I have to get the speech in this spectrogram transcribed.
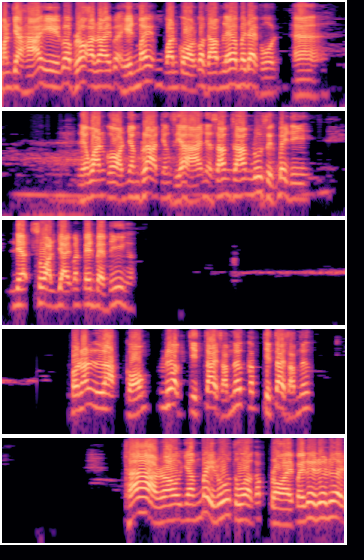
มันจะหาเหตุว่าเพราะอะไรเห็นไหมวันก่อนก็ทำแล้วไม่ได้ผลอ่าเนี่ยวันก่อนยังพลาดยังเสียหายเนี่ย ซ้ำๆรู้สึกไม่ดี เนี่ยส่วนใหญ่มันเป็นแบบนี้ครับ เพราะนั้นหลักของเรื่องจิตใต้สำนึกกับจิตใต้สำนึก ถ้าเรายังไม่รู้ตัวก็ปล่อยไปเรื่อย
